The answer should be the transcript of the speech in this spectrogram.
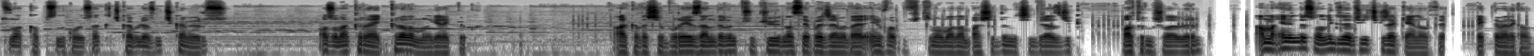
tuzak kapısını koysak çıkabiliyoruz mu? Çıkamıyoruz. O zaman kıra kıralım bunu gerek yok. Arkadaşı buraya hızlandırdım çünkü nasıl yapacağımı dair en ufak bir fikrim olmadan başladığım için birazcık batırmış olabilirim. Ama eninde sonunda güzel bir şey çıkacak yani ortaya. Beklemede kalın.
